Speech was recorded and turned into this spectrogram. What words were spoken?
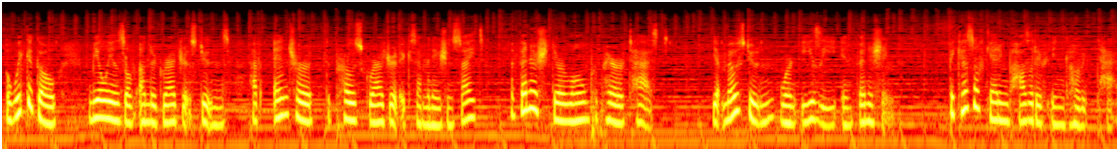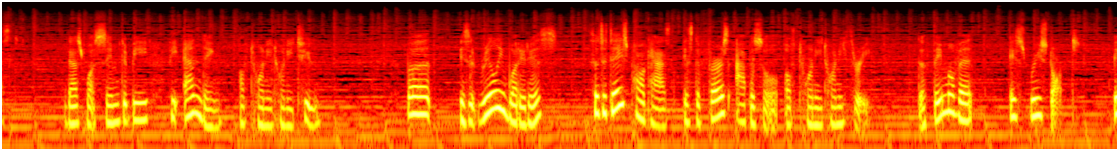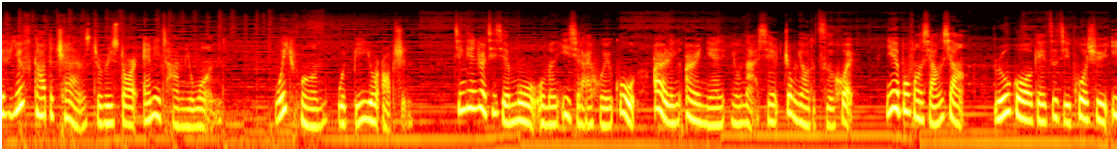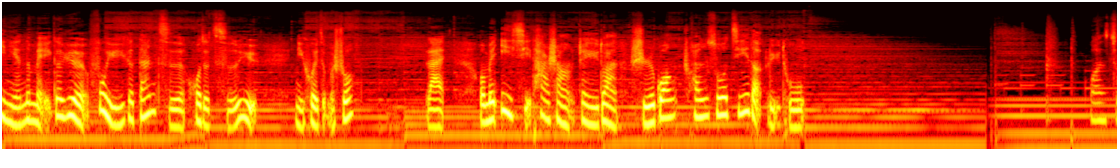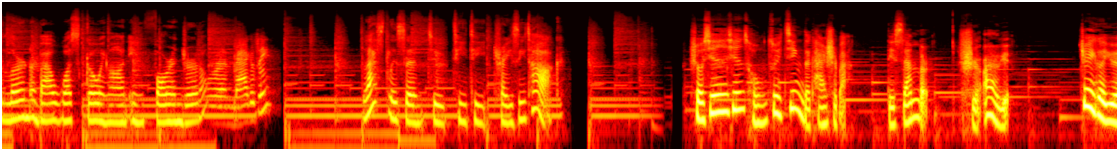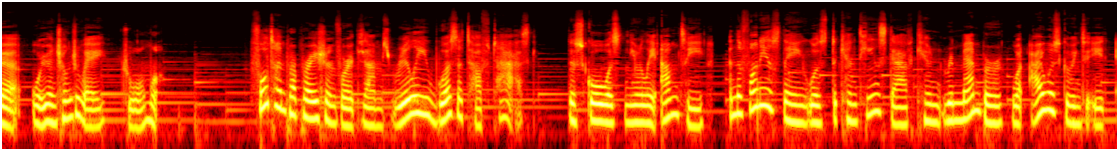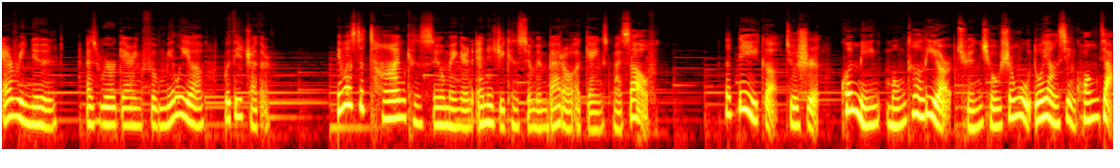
A week ago, millions of undergraduate students have entered the postgraduate examination site and finished their long prepared tests. Yet most students weren't easy in finishing because of getting positive in COVID tests. That's what seemed to be the ending of 2022. But is it really what it is? So today's podcast is the first episode of 2023. The theme of it is restart. If you've got the chance to restart anytime you want, which one would be your option? 今天这期节目，我们一起来回顾2022年有哪些重要的词汇。你也不妨想想， 如果给自己过去一年的每一个月赋予一个单词或者词语，你会怎么说？来，我们一起踏上这一段时光穿梭机的旅途。Wants to learn about what's going on in foreign journal or magazine? Let's listen to TT Tracy talk. 首先，先从最近的开始吧。December，十二月，这个月我愿称之为琢磨。Full-time preparation for exams really was a tough task. The school was nearly empty, and the funniest thing was the canteen staff can remember what I was going to eat every noon as we were getting familiar with each other. It was the time-consuming and energy-consuming battle against myself. 那第一个就是 昆明蒙特利尔全球生物多样性框架，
